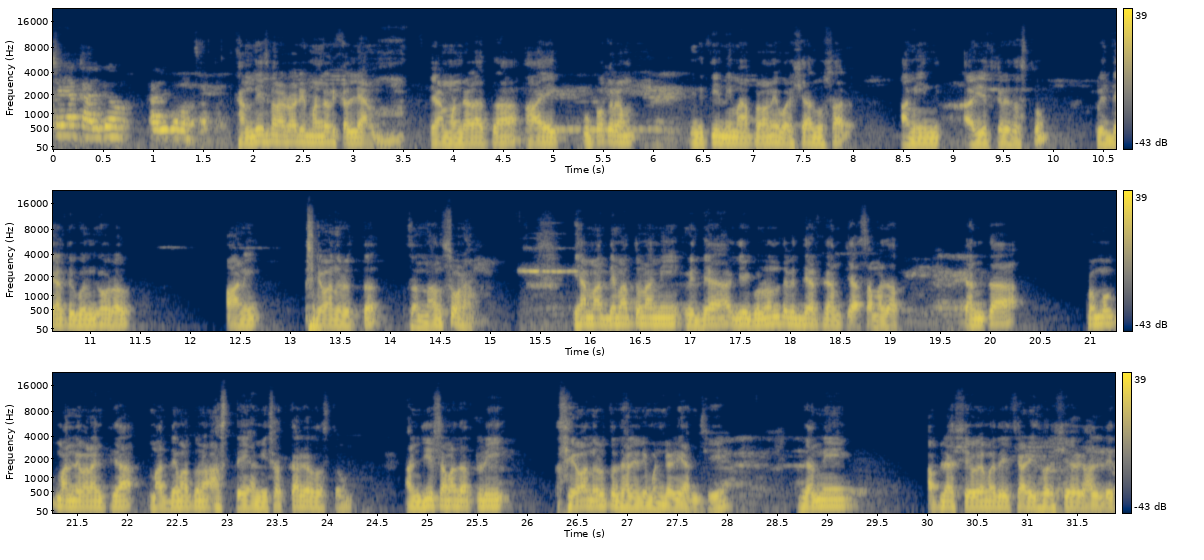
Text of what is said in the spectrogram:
आजच्या या कार्यक्रम कार्यक्रमाचा खानदेश मराठवाडी मंडळ कल्याण या मंडळाचा हा एक उपक्रम नीतीनियमाप्रमाणे वर्षानुसार आम्ही आयोजित करीत असतो. विद्यार्थी गुणगौरव आणि सेवानिवृत्त सन्मान सोहळा. ह्या माध्यमातून आम्ही विद्या जे गुणवंत विद्यार्थी आमच्या समाजात त्यांचा प्रमुख मान्यवरांच्या माध्यमातून असते आम्ही सत्कार करत असतो. आणि जी समाजातली सेवानिवृत्त झालेली मंडळी आमची ज्यांनी आपल्या सेवेमध्ये चाळीस वर्ष घाललेत.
